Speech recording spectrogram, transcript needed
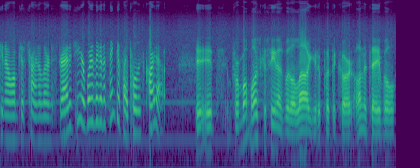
you know, I'm just trying to learn a strategy, or what are they going to think if I pull this card out? It, it's for mo- most casinos will allow you to put the card on the table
